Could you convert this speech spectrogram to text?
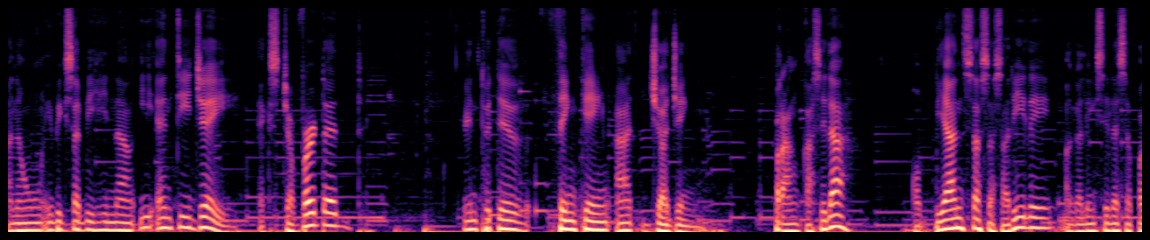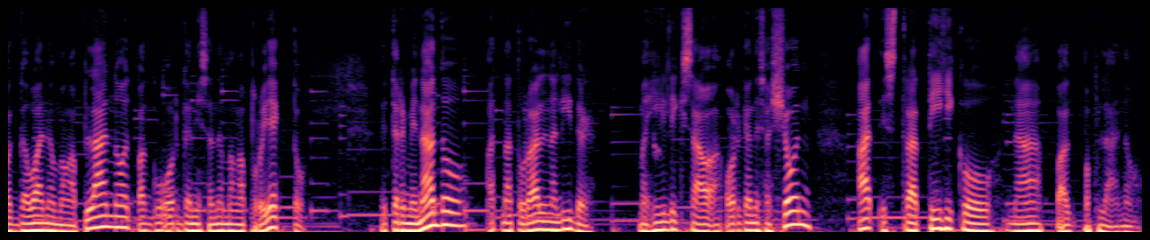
Anong ibig sabihin ng ENTJ? Extroverted, intuitive thinking at judging. Prangka sila, kumpiyansa sa sarili, magaling sila sa paggawa ng mga plano at pag-uorganisa ng mga proyekto. Determinado at natural na leader. Mahilig sa organisasyon at estratehiko na pagpaplano.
